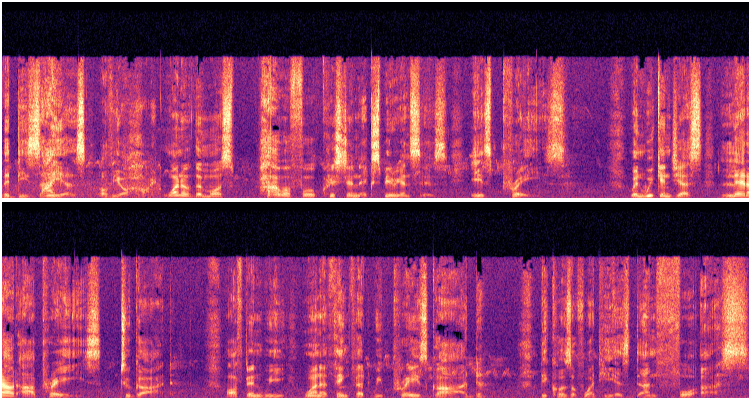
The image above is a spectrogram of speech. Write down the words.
the desires of your heart. One of the most powerful Christian experiences is praise. When we can just let out our praise to God. Often we want to think that we praise God because of what He has done for us.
